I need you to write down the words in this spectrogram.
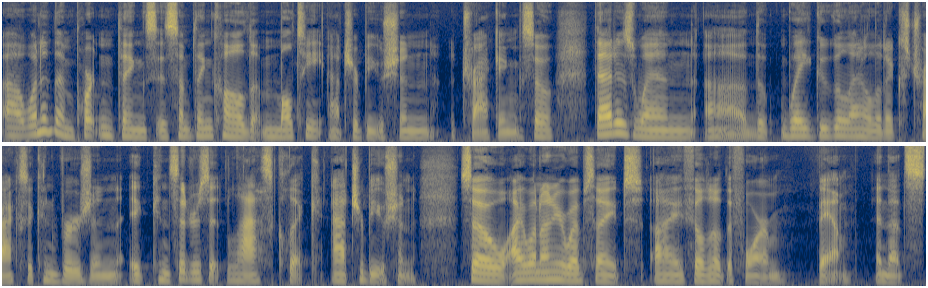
Uh, one of the important things is something called multi attribution tracking. So, that is when uh, the way Google Analytics tracks a conversion, it considers it last click attribution. So, I went on your website, I filled out the form, bam, and that's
